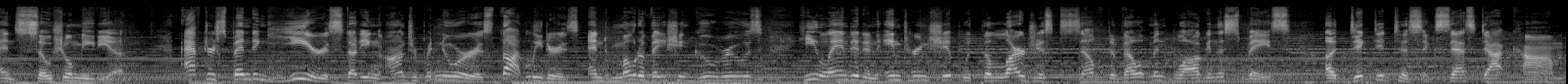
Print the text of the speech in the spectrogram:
and social media. After spending years studying entrepreneurs, thought leaders, and motivation gurus, he landed an internship with the largest self development blog in the space, addicted2success.com.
